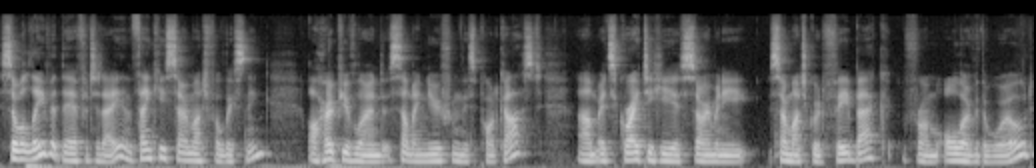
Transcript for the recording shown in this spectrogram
So we'll leave it there for today, and thank you so much for listening. I hope you've learned something new from this podcast. Um, it's great to hear so many, so much good feedback from all over the world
